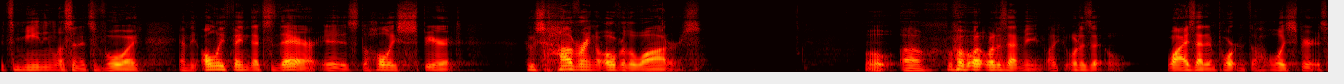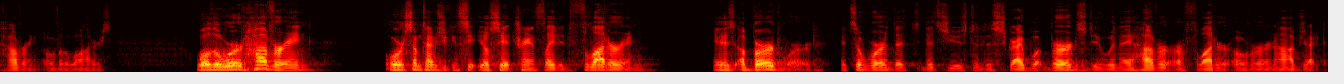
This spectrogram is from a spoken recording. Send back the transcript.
it's meaningless and it's void. And the only thing that's there is the Holy Spirit who's hovering over the waters. Well, uh, what, what does that mean? Like, what is it? Why is that important that the Holy Spirit is hovering over the waters? Well, the word hovering, or sometimes you can see, you'll see it translated fluttering, is a bird word. It's a word that, that's used to describe what birds do when they hover or flutter over an object,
